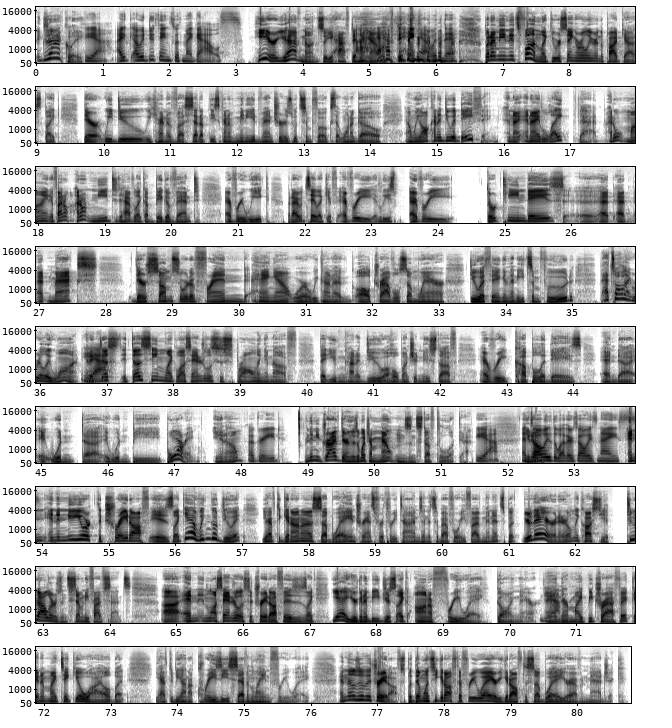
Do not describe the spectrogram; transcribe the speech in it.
Exactly. Yeah, I, I would do things with my gals. Here, you have none, so you have to hang I out. with have to hang out with Nick. but I mean, it's fun. Like you were saying earlier in the podcast, like there we do we kind of uh, set up these kind of mini adventures with some folks that want to go, and we all kind of do a day thing. And I and I like that. I don't mind if I don't I don't need to have like a big event every week, but I would say like if every at least every 13 days uh, at at at max there's some sort of friend hangout where we kind of all travel somewhere, do a thing, and then eat some food. That's all I really want. And Yeah. it just it does seem like Los Angeles is sprawling enough that you can kind of do a whole bunch of new stuff every couple of days, and uh, it wouldn't uh, it wouldn't be boring, you know. Agreed. And then you drive there, and there's a bunch of mountains and stuff to look at. Yeah. You It's know? always the weather's always nice. And and in New York, the trade off is like, yeah, we can go do it. You have to get on a subway and transfer three times, and it's about forty five minutes, but you're there, and it only costs you two dollars and seventy five cents. Uh, and in Los Angeles, the trade off is is like, yeah, you're gonna be just like on a freeway going there, Yeah. and there might be traffic, and it might take you a while, but you have to be on a crazy seven lane freeway, and those are the trade offs. But then once you get off the freeway or you get off the subway, you're having magic,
